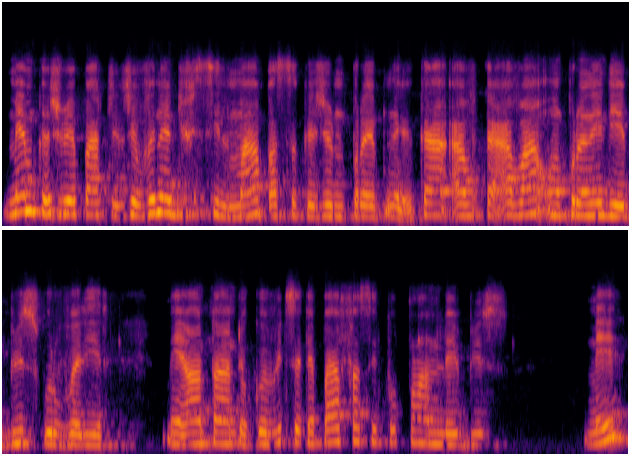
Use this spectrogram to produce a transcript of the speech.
même que je vais partir, je venais difficilement parce que je ne prenais, avant, on prenait des bus pour venir. Mais en temps de Covid, ce n'était pas facile pour prendre les bus. Mais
